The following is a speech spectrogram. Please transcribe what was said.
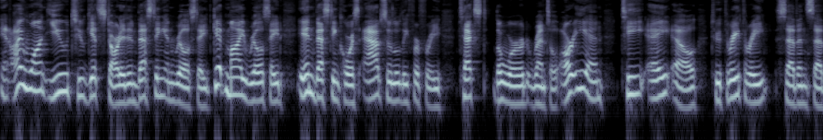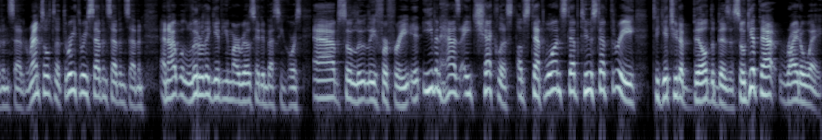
and I want you to get started investing in real estate. Get my real estate investing course absolutely for free. Text the word rental, R E N T A L, to 33777. Rental to 33777. And I will literally give you my real estate investing course absolutely for free. It even has a checklist of step one, step two, step three to get you to build the business. So get that right away.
